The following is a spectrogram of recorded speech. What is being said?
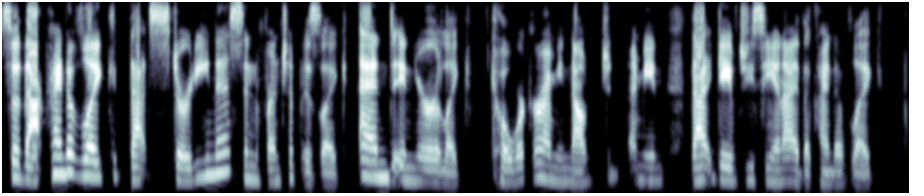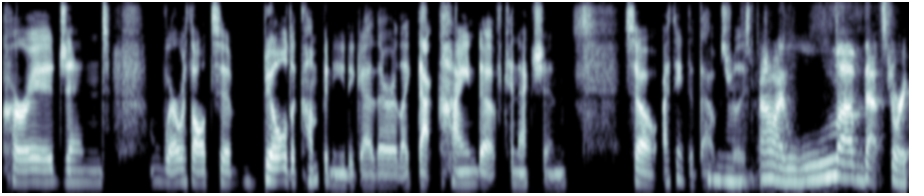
so that kind of like that sturdiness in friendship is like and in your like coworker, I mean now I mean that gave JC and I the kind of like courage and wherewithal to build a company together, like that kind of connection. So I think that that was really Mhm. special. Oh, I love that story.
